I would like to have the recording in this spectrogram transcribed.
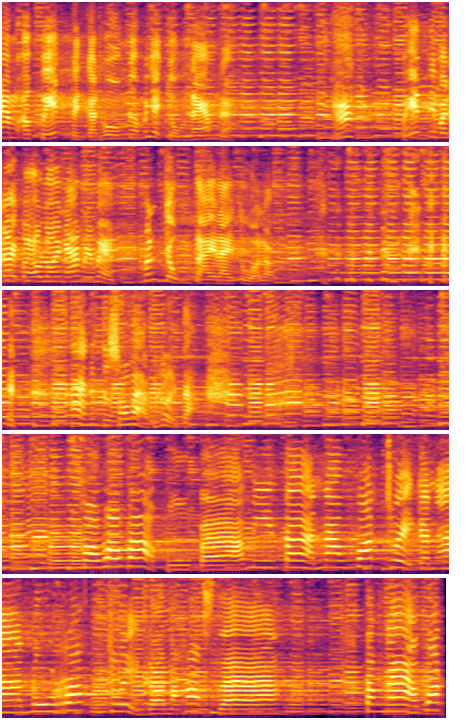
ห้ามเอาเป็ดเป็นกระทงเนอะไม่จะจมน้ำนะฮะ เป็ดนี่มาได้ไปเอาลอยน้ำไหมแม่ มันจมตายหลายตัวแล้วแม่นี่มันจะชอบแบบไปเลยจ้ะก็เพราะว่าปู่ป่ามีตานำวัดช่วยกันอนุรักษ์ช่วยกันรักษา ตั้งหน้าวัด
